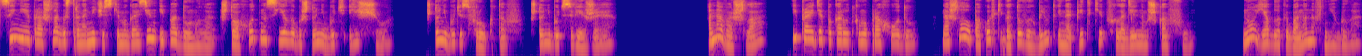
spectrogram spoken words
Циния прошла гастрономический магазин и подумала, что охотно съела бы что-нибудь еще. Что-нибудь из фруктов, что-нибудь свежее. Она вошла и, пройдя по короткому проходу, нашла упаковки готовых блюд и напитки в холодильном шкафу. Но яблок и бананов не было.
